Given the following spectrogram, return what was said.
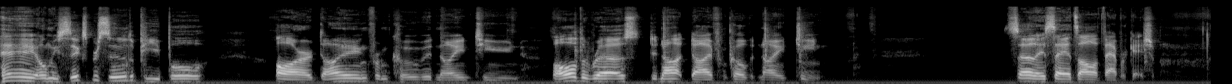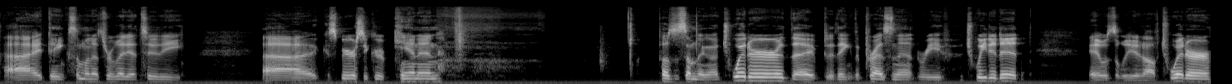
hey, only 6% of the people are dying from COVID 19. All the rest did not die from COVID 19. So they say it's all a fabrication. I think someone that's related to the uh, conspiracy group QAnon posted something on Twitter. They, I think the president retweeted it. It was deleted off Twitter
